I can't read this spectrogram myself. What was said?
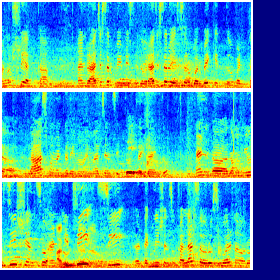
ಅನುಶ್ರೀ ಅಕ್ಕ ಆ್ಯಂಡ್ ರಾಜಸರ್ ಬಿ ಪಿ ಇದು ರಾಜಸರು ಹೆಸರು ಬರಬೇಕಿತ್ತು ಬಟ್ ಲಾಸ್ಟ್ ಮೂಮೆಂಟಲ್ಲಿ ಏನೋ ಎಮರ್ಜೆನ್ಸಿ ಇತ್ತು ಅಂತ ಇದಾಯಿತು ಆ್ಯಂಡ್ ನಮ್ಮ ಮ್ಯೂಸಿಷಿಯನ್ಸು ಆ್ಯಂಡ್ ಇಡೀ sir. ಟೆಕ್ನಿಷಿಯನ್ಸು ಕಲರ್ಸ್ ಅವರು ಸುವರ್ಣ ಅವರು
